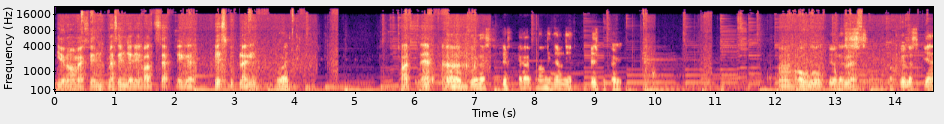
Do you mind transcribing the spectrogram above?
තියනවා මැසෙන් මැසෙන්ජනය වත්සැප් එක ෆෙස්බුක් ලගේ මම හිතන්නේ ෆෙස්බුක් ඔවු ඔක්ලස් කියන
